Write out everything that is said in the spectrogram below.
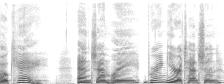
Okay, and gently bring your attention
